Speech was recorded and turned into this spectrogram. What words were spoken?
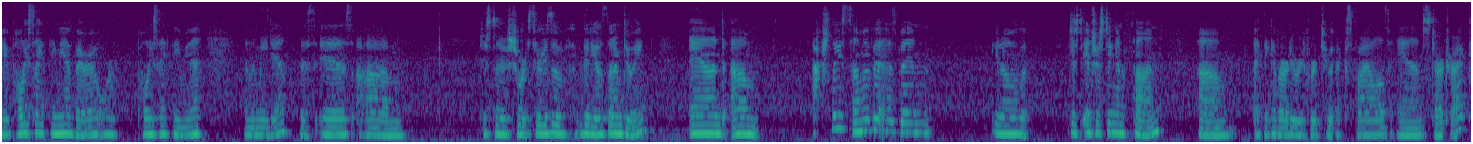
Okay, polycythemia vera or polycythemia in the media. This is um, just a short series of videos that I'm doing. And um, actually some of it has been, you know, just interesting and fun. Um, I think I've already referred to X-Files and Star Trek.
